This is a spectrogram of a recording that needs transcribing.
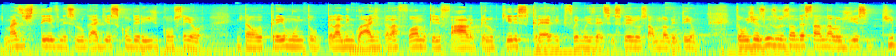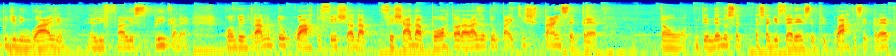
que mais esteve nesse lugar de esconderijo com o Senhor. Então eu creio muito pela linguagem, pela forma que ele fala e pelo que ele escreve, que foi Moisés que escreveu o Salmo 91. Então Jesus usando essa analogia, esse tipo de linguagem, ele fala, explica, né? Quando entrar no teu quarto, fechada, fechada a porta, orarás a teu pai que está em secreto. Então, entendendo essa, essa diferença entre quarto e secreto,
